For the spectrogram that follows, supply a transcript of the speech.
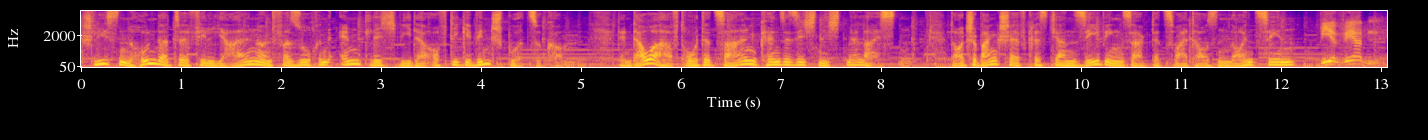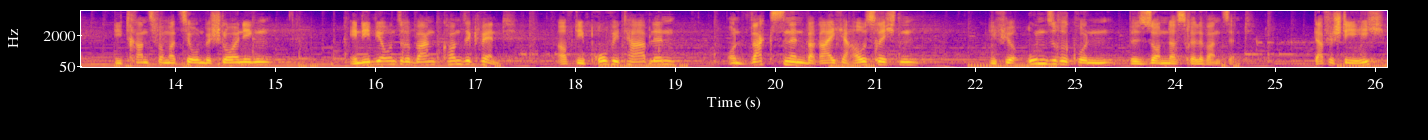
schließen hunderte Filialen und versuchen endlich wieder auf die Gewinnspur zu kommen. Denn dauerhaft rote Zahlen können sie sich nicht mehr leisten. Deutsche Bankchef Christian Sewing sagte 2019, Wir werden die Transformation beschleunigen, indem wir unsere Bank konsequent auf die profitablen und wachsenden Bereiche ausrichten, die für unsere Kunden besonders relevant sind. Dafür stehe ich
